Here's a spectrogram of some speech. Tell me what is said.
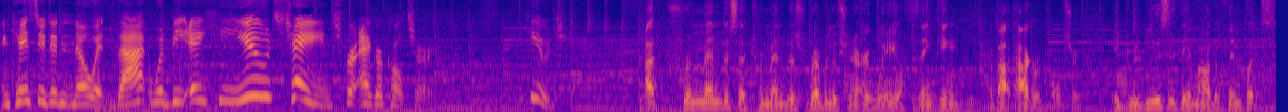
In case you didn't know it, that would be a huge change for agriculture. Huge. A tremendous, a tremendous revolutionary way of thinking about agriculture. It reduces the amount of inputs.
